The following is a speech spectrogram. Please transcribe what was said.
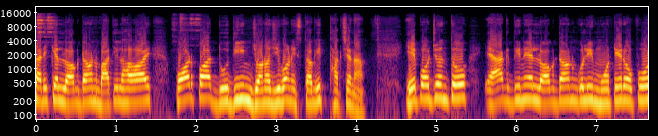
তারিখের লকডাউন বাতিল হওয়ায় পরপর দুদিন জনজীবন স্থগিত থাকছে না। এ পর্যন্ত একদিনের লকডাউনগুলি মোটের ওপর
